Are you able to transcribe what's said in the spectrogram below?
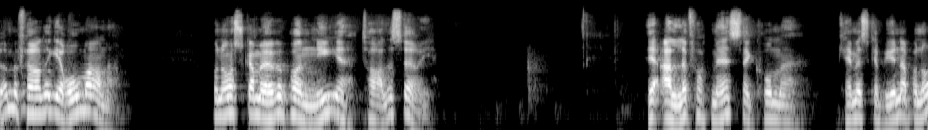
Da er vi ferdige i Romerne. Og nå skal vi over på en ny taleserie. Har alle fått med seg hvor vi, hva vi skal begynne på nå?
